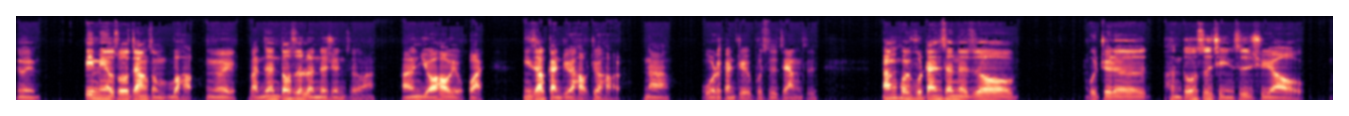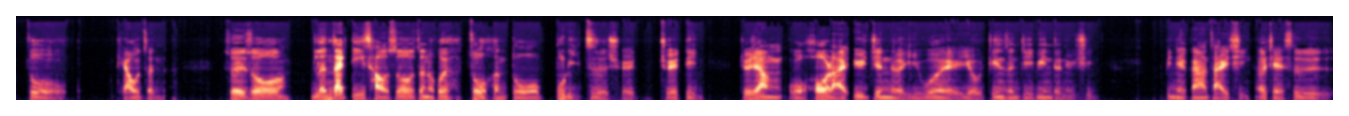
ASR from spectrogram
因为并没有说这样什么不好，因为反正都是人的选择嘛，反正有好有坏，你只要感觉好就好了。那我的感觉不是这样子。当恢复单身了之后，我觉得很多事情是需要做调整的。所以说，人在低潮的时候，真的会做很多不理智的决决定。就像我后来遇见了一位有精神疾病的女性，并且跟她在一起，而且是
